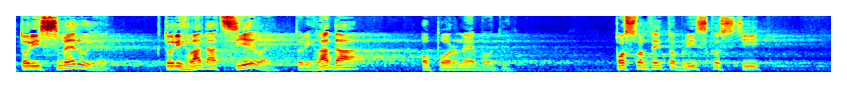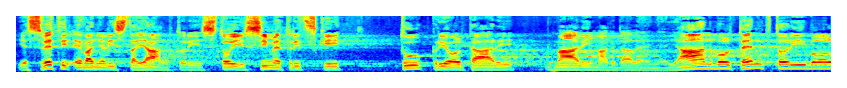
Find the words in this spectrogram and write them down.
ktorý smeruje, ktorý hľadá ciele, ktorý hľadá oporné body. Poslom tejto blízkosti je svätý evangelista Ján, ktorý stojí symetricky tu pri oltári k Márii Magdaléne. Ján bol ten, ktorý bol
